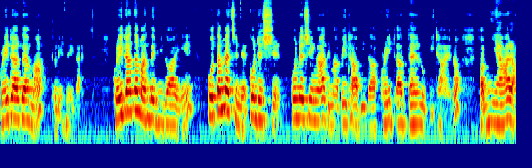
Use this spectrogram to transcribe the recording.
greater than မှာကလေးနှိပ်လိုက် greater than မှာနှိပ်ပြီးသွားရင်ကိုသတ်မှတ်ချင်တဲ့ condition condition ကဒီမှာပေးထားပြီးသား greater than လို့ပြီးထားရယ်နော်။ဆိုတော့များတာ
